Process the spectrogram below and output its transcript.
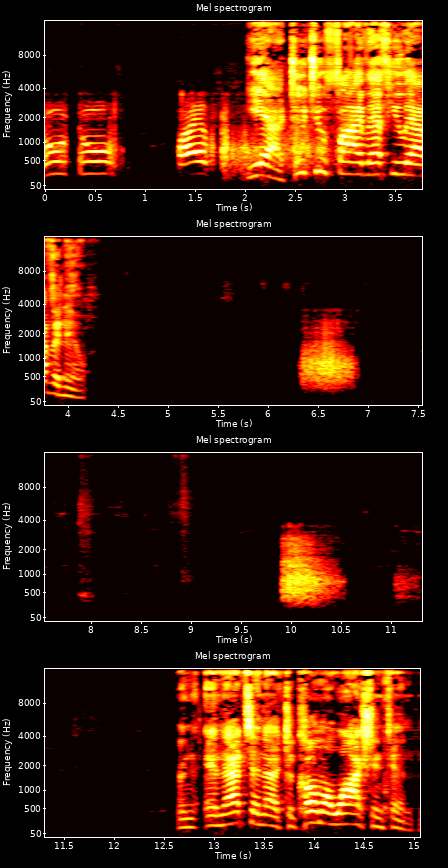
Two two five. Yeah, 225 FU Avenue. And, and that's in uh, Tacoma, Washington.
